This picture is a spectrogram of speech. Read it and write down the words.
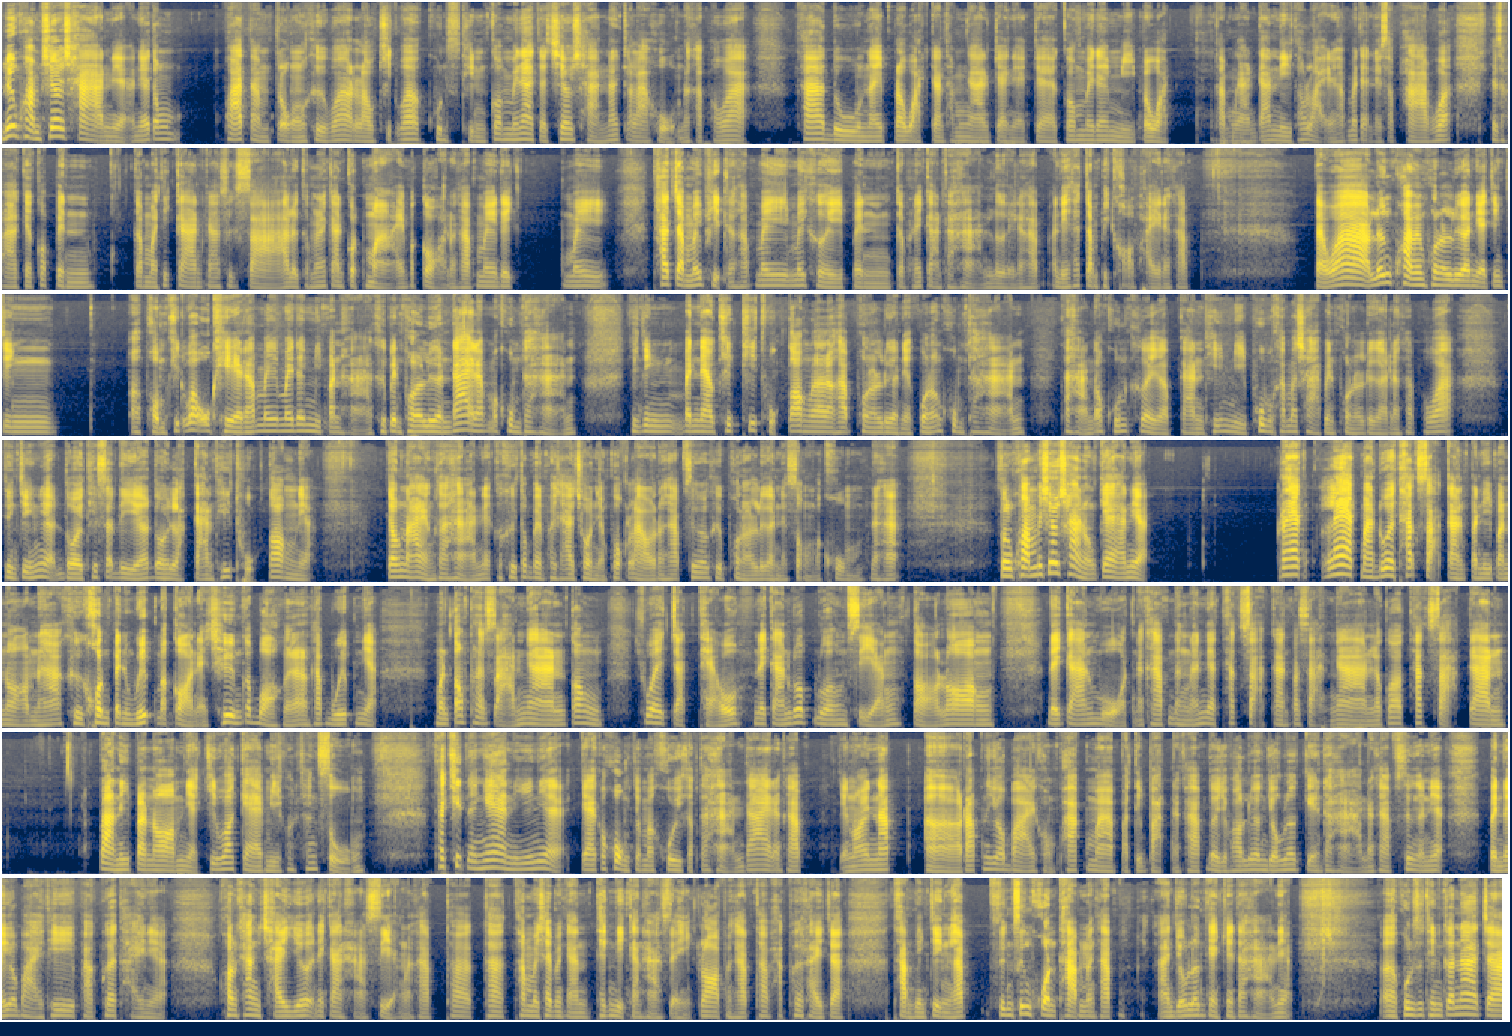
เรื่องความเชี่ยวชาญเนี่ยอันนี้ต้องพาตามตรงก็คือว่าเราคิดว่าคุณสุทินก็ไม่น่าจะเชี่ยวชาญด้านกลาโหมนะครับ เพราะว่าถ้าดูในประวัติการทำงานแกเนี่ยแกก็ไม่ได้มีประวัติทำงานด้านนี้เท่าไหร่นะครับไม่แต่ในสภาเพราะว่าในสภาแกก็เป็นกรรมธิการการศึกษาหรือกรรมธิการกฎหมายมาก่อนนะครับ ไม่ได้ ไม่ถ้าจำไม่ผิดนะครับ ไม่ไม่เคยเป็นกรรมธิการทหารเลยนะครับ อันนี้ถ้าจำผิดขออภัยนะครับ แต่ว่าเรื่องความเป็นพลเรือนเนี่ยจริงๆผมคิดว่าโอเคนะครับไม่ไม่ได้มีปัญหาคือเป็นพลเรือนได้แล้วมาคุมทหาร จริง ๆ เป็นแนวคิดที่ถูกต้องแล้วนะครับพลเรือนเนี่ยควรต้องคุมทหาร ทหารต้องคุ้นเคยกับการที่มีผู้บังคับบัญชาเป็นพลเรือนนะครับ เพราะว่าจริงๆเนี่ยโดยทฤษฎีและโดยหลักการที่ถูกต้องเนี่ยเจ้านายของทหารเนี่ยก็คือต้องเป็นประชาชนอย่างพวกเรานะครับ ซึ่งก็คือพลเรือนเนี่ยส่งมาคุมนะฮะ ส่วนความไม่เชี่ยวชาญของแกเนี่ยแรกแรกมาด้วยทักษะการปณีประนอมนะฮะคือคนเป็นวิปมาก่อนเนี่ยชื่อก็บอกแล้วนะครับวิปเนี่ยมันต้องประสานงานต้องช่วยจัดแถวในการรวบรวมเสียงต่อรองในการโหวตนะครับ ดังนั้นเนี่ยทักษะการประสานงาน แล้วก็ทักษะการปราณีประนอมเนี่ยคิดว่าแกมีค่อนข้างสูง ถ้าคิดในแง่นี้เนี่ยแกก็คงจะมาคุยกับทหารได้นะครับ อย่างน้อยนับ รับนโยบายของพรรคมาปฏิบัตินะครับ โดยเฉพาะเรื่องยกเลิกเกณฑ์ทหารนะครับ ซึ่งอันเนี้ยเป็นนโยบายที่พรรคเพื่อไทยเนี่ยค่อนข้างใช้เยอะในการหาเสียงนะครับ ถ้าถ้าถ้าไม่ใช่เป็นการเทคนิคการหาเสียงอีกรอบนะครับ ถ้าพรรคเพื่อไทยจะทำจริง ๆ ครับ ซึ่งซึ่งควรทำนะครับการยกเลิกเกณฑ์ทหารเนี่ยคุณสุทินก็น่าจะ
